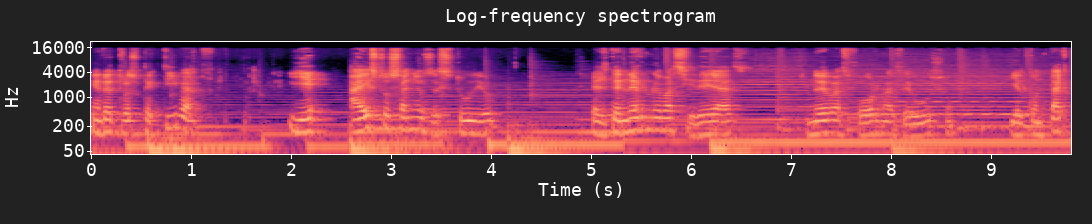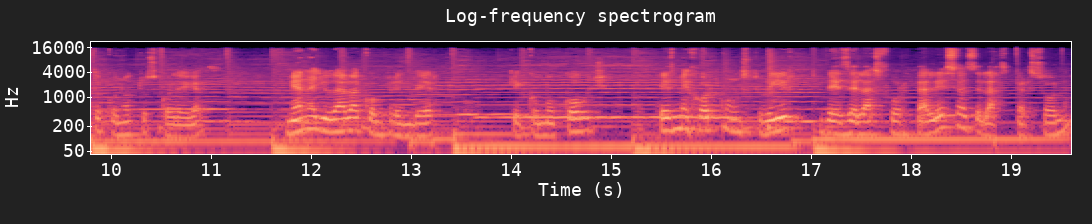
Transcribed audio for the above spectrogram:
En retrospectiva y a estos años de estudio, el tener nuevas ideas, nuevas formas de uso y el contacto con otros colegas me han ayudado a comprender que como coach es mejor construir desde las fortalezas de las personas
